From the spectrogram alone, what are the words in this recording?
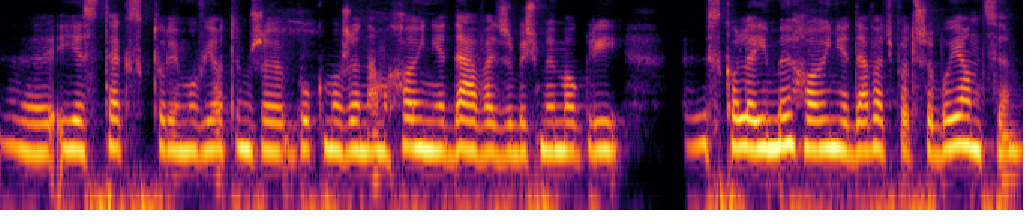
Y, jest tekst, który mówi o tym, że Bóg może nam hojnie dawać, żebyśmy mogli z kolei my hojnie dawać potrzebującym.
